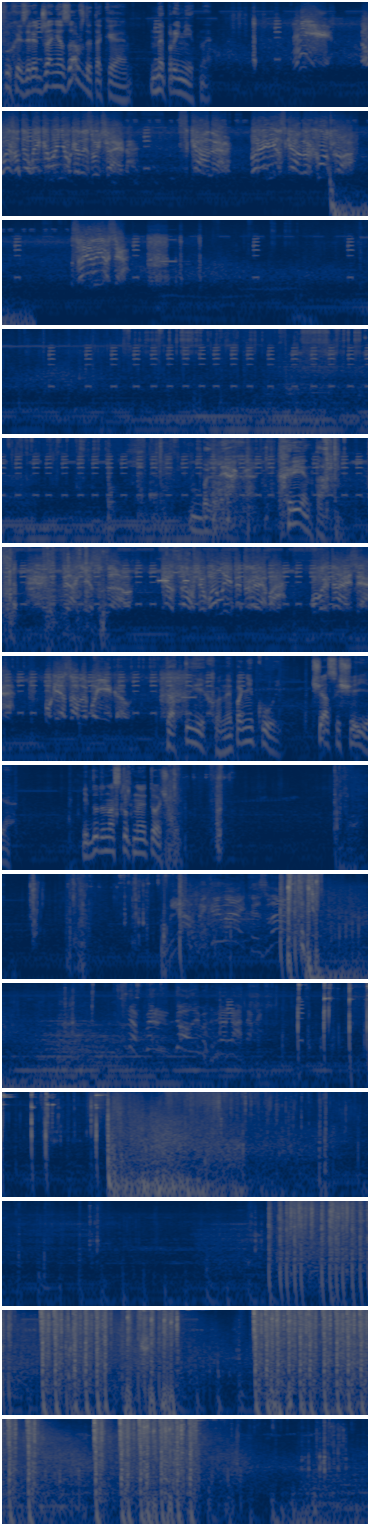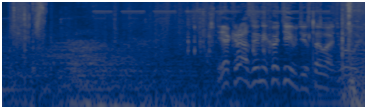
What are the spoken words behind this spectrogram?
Слухай, заряджання завжди таке непримітне. Ні! Але ж у тебе і каменюка незвичайна! Сканер! Перевір сканер, хутко! Зарядився! Бляха. Хрін там. Тихо, не панікуй. Час іще є. Іду до наступної точки. Якраз не хотів діставати волину.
